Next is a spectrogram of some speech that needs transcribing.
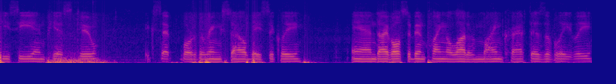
PC and PS2, except Lord of the Rings style basically. And I've also been playing a lot of Minecraft as of lately.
